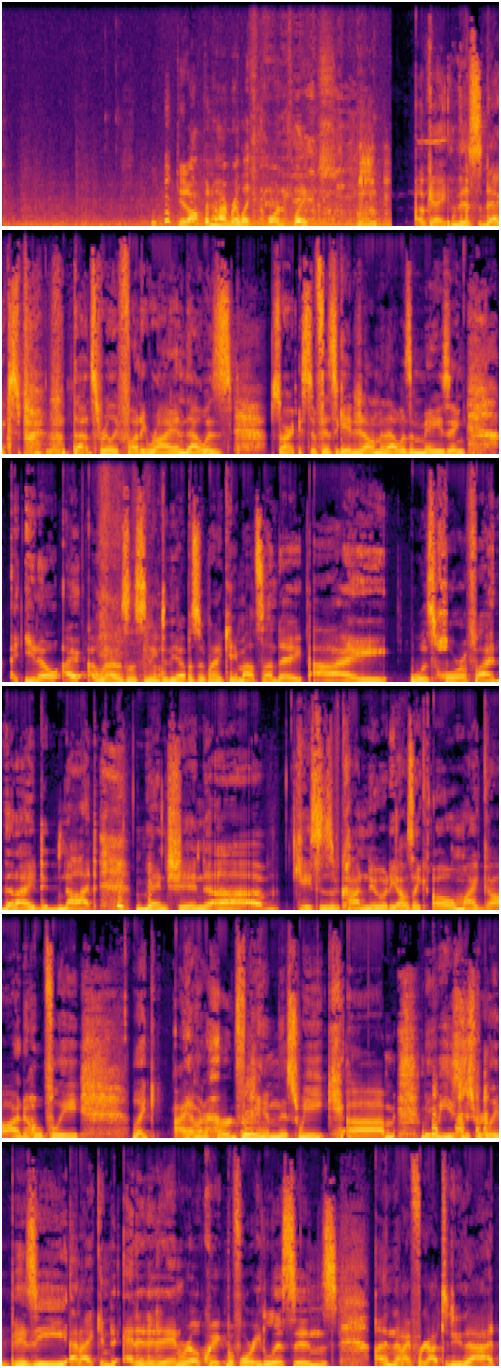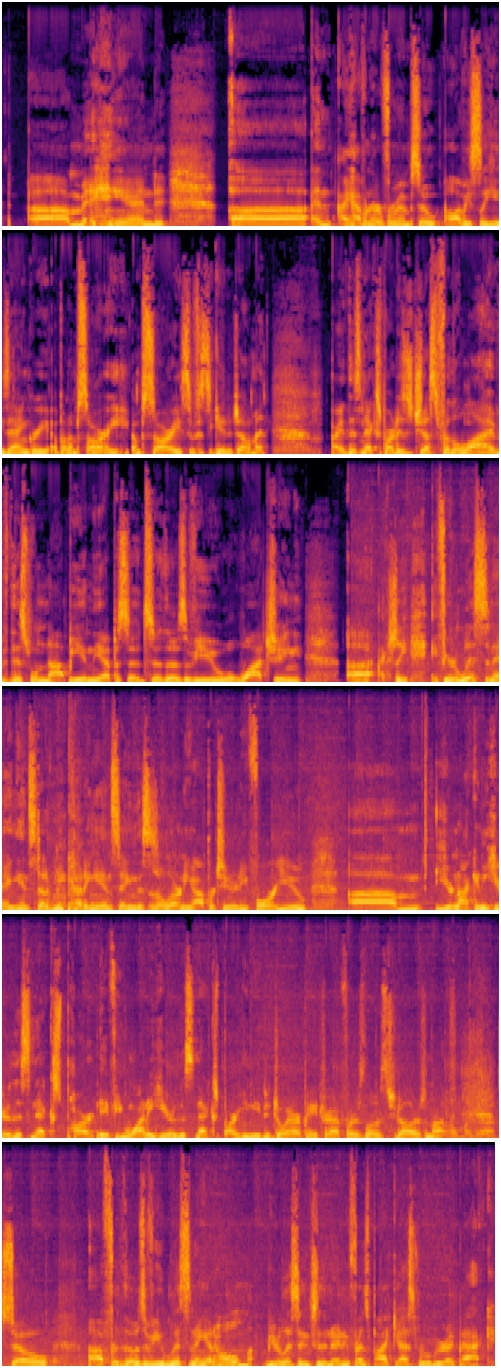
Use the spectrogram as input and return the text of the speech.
Did Oppenheimer like cornflakes? Okay, this next that's really funny, Ryan. That was sorry, sophisticated gentleman. That was amazing. You know, I, I when I was listening to the episode when it came out Sunday, I was horrified that I did not mention uh, cases of continuity. I was like, oh my god. Hopefully, like I haven't heard from him this week. Um, maybe he's just really busy, and I can edit it in real quick before he listens. And then I forgot to do that. Um, and uh, and I haven't heard from him. So obviously he's angry, but I'm sorry. I'm sorry, sophisticated gentleman. All right, this next part is just for the live. This will not be in the episode. So those of you watching, uh, actually, if you're listening, instead of me cutting in saying this is a learning opportunity for you, um, you're not going to hear this next part. If you want to hear this next part, you need to join our Patreon for as low as two dollars a month. Oh my god! So uh, for those of you listening at home, you're listening to the No New Friends podcast. We'll be right back.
